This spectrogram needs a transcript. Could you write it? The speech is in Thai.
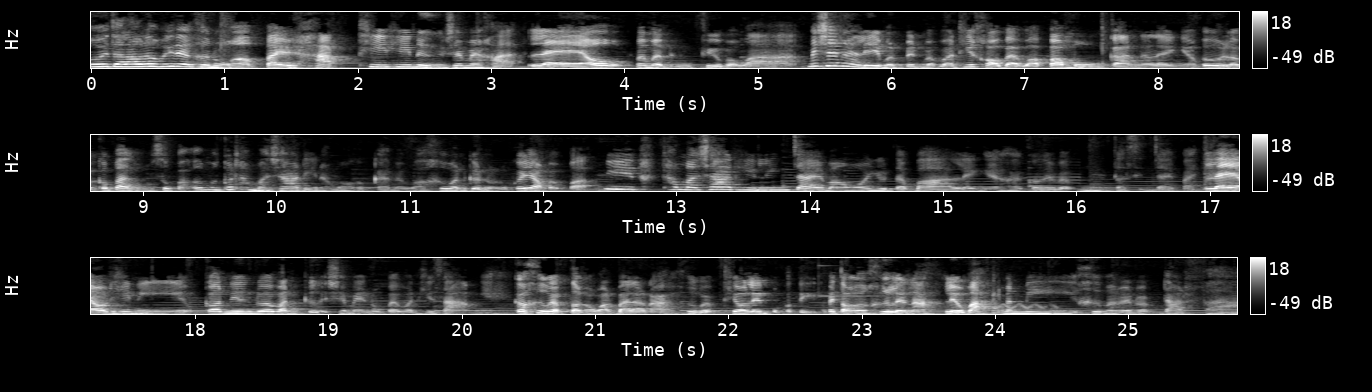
เฮ้ยจะเล่าเรื่องพี่เด็กคือหนูอะไปพักที่ที่หนึ่งใช่ไหมคะ แล้วมันเหมือนเป็นฟิลแบบว่า ไม่ใช่ทะเลเหมือนเป็นแบบว่าที่เขาแบบว่าประมงกันอะไรเงี้ยเออแล้วก็แบบรู้สึกว่าเออมันก็ธรรมชาติดีนะมองกับการแบบว่า คือวันเกิดหนูหนูก็อยากแบบว่ามีธรรมชาติฮีลิ่งใจบ้างว่าอยู่แต่บ้านอะไรเงี้ยค่ะ ก็เลยแบบอืมตัดสินใจไป แล้วทีนี้ก็เนื่องด้วยวันเกิดใช่ไหมหนูไปวันที่สามไงก็คือแบบตอนกลางวันไปแล้วนะ คือแบบเที่ยวเล่นปกติ ไปตอนกลางคืนเลยนะเร็วปะมันมีคือมันเป็นแบบดาดฟ้า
